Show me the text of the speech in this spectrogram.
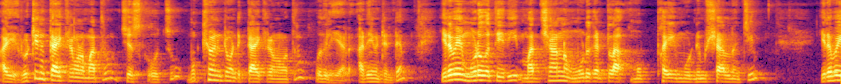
అవి రొటీన్ కార్యక్రమాలు మాత్రం చేసుకోవచ్చు. ముఖ్యమైనటువంటి కార్యక్రమాలు మాత్రం వదిలేయాలి. అదేమిటంటే ఇరవై మూడవ తేదీ మధ్యాహ్నం మూడు గంటల ముప్పై మూడు నిమిషాల నుంచి ఇరవై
